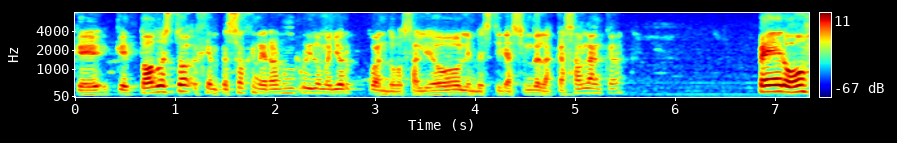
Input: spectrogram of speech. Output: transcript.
que, todo esto empezó a generar un ruido mayor cuando salió la investigación de la Casa Blanca. Pero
